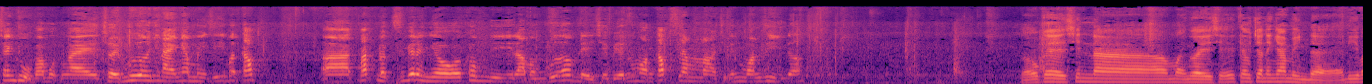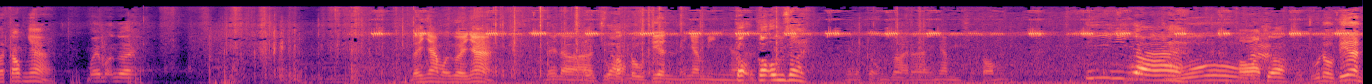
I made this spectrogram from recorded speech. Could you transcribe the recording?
tranh thủ vào một ngày trời mưa như này anh em mình sẽ đi bắt cóc. À, bắt được biết được nhiều không thì làm một bữa để chế biến món cóc xem mà chế biến món gì nữa. Rồi ok xin uh, mọi người sẽ theo chân anh em mình để đi bắt cóc nhá. Mời mọi người. Đây nha mọi người nhá. Đây là chú chào. cóc đầu tiên anh em mình à, cậu cậu ông rồi đây là cậu rồi đây anh em mình sẽ tóm. Ý à. Ồ, to chưa? Một chú đầu tiên.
